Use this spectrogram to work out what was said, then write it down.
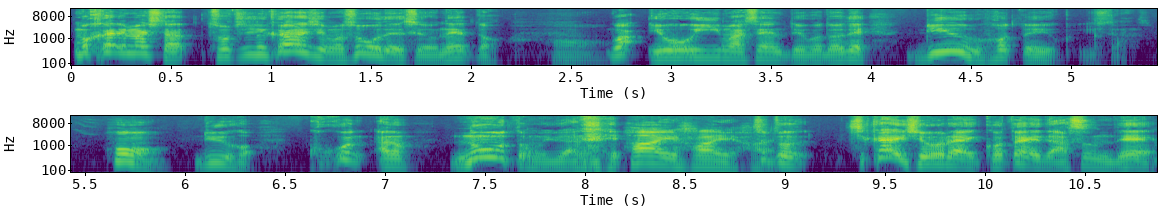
分かりました。土地に関してもそうですよねと。ほはよう言いませんということで留保というにしたんです。ほ留保。ここあのノーとも言わない、はいはいはい。ちょっと近い将来答え出すんで、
